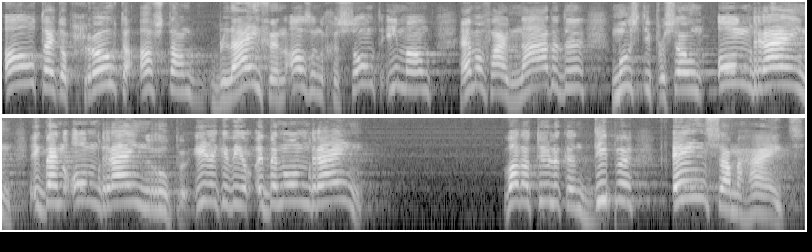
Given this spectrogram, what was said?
altijd op grote afstand blijven. als een gezond iemand hem of haar naderde, moest die persoon onrein. Ik ben onrein roepen. Iedere keer weer, ik ben onrein. Wat natuurlijk een diepe eenzaamheid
